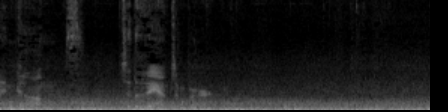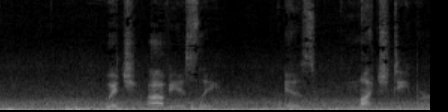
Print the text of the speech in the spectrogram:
and comes to the Vandenberg. Which obviously is much deeper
